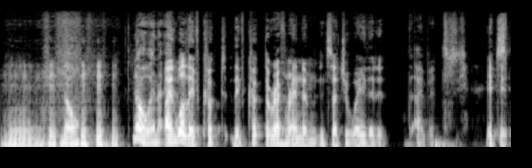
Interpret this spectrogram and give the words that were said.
Mm. no, no, and, and I, well, they've cooked they've cooked the referendum in such a way that it I, it's it's It-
